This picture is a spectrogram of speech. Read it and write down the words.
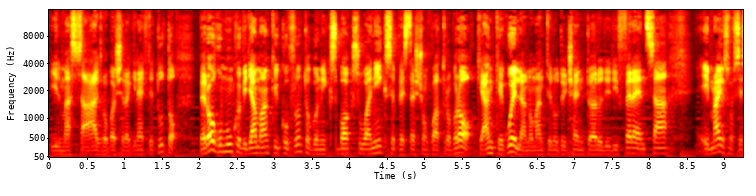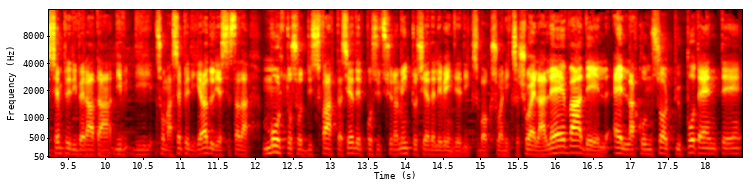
il massacro, poi c'era Kinect e tutto, però comunque vediamo anche il confronto con Xbox One X e PlayStation 4 Pro che anche quelle hanno mantenuto i 100 euro di differenza e Microsoft si è sempre di, di, insomma sempre dichiarato di essere stata molto soddisfatta sia del posizionamento sia delle vendite di Xbox One X, cioè la leva del è la console più potente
